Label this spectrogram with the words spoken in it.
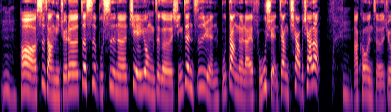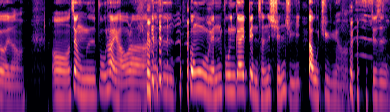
嗯，哈，市长，你觉得这是不是呢？借用这个行政资源不当的来浮选，这样恰不恰当？嗯，啊，柯文哲就说。哦，这样子不太好啦，就是公务员不应该变成选举道具啊，就是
